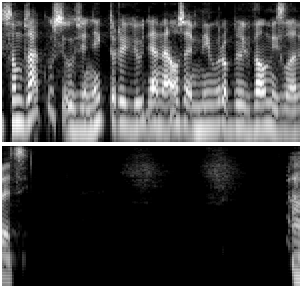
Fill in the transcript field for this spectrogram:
som zakúsil, že niektorí ľudia naozaj mi urobili veľmi zlé veci. A,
